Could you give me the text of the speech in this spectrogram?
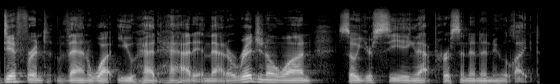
different than what you had had in that original one? So you're seeing that person in a new light.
